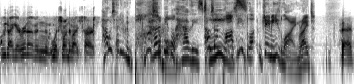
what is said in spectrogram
Who do I get rid of, and which one do I start? How is that even possible? How do people have these teams? How's that possible? He's li- Jamey, he's lying, right? That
